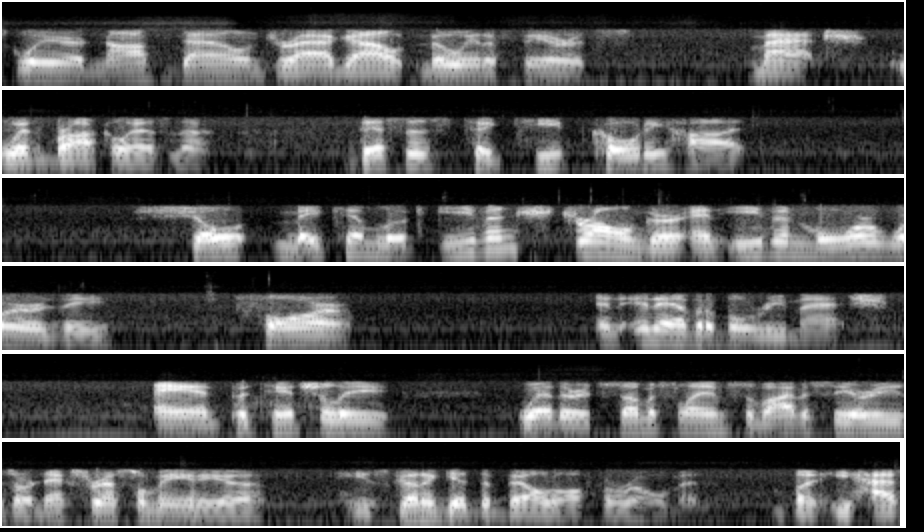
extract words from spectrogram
square, knockdown, drag out, no interference match with Brock Lesnar. This is to keep Cody hot, show, make him look even stronger and even more worthy for an inevitable rematch, and potentially, whether it's SummerSlam, Survivor Series, or next WrestleMania, he's going to get the belt off of Roman, but he has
